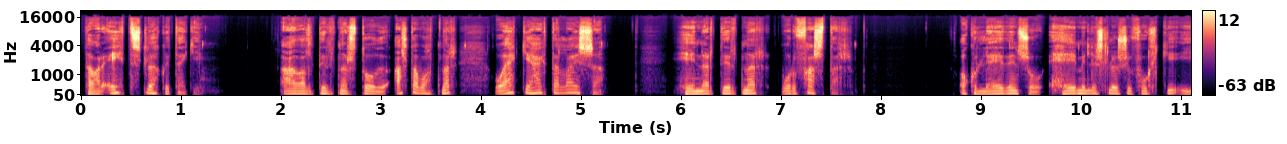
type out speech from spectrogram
Það var eitt slökkutæki. Aðaldyrnar stóðu alltaf opnar og ekki hægt að læsa. Hinardyrnar voru fastar. Okkur leiðins og heimilislösu fólki í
